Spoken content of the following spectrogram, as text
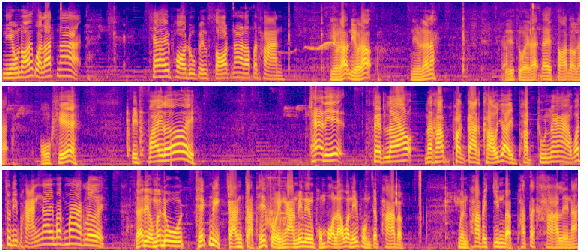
เหนียวน้อยกว่าราดหน้า แค่ให้พอดูเป็นซอสน่ารับประทาน เหนียวแล้วเหนียวแล้วเหนียวแล้วนะสวยๆแล้วได้ซอสเราแล้วโอเค ปิดไฟเลย แค่นี้ เสร็จแล้วนะครับผักกาดขาวใหญ่ผัดทูน่าวัตถุดิบหาง่ายมากๆเลย แล้วเดี๋ยวมาดูเทคนิคการจัดให้สวยงามนิดนึง ผมบอกแล้ววันนี้ผมจะพาแบบเหมือนพาไปกินแบบพัตคารเลยนะ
